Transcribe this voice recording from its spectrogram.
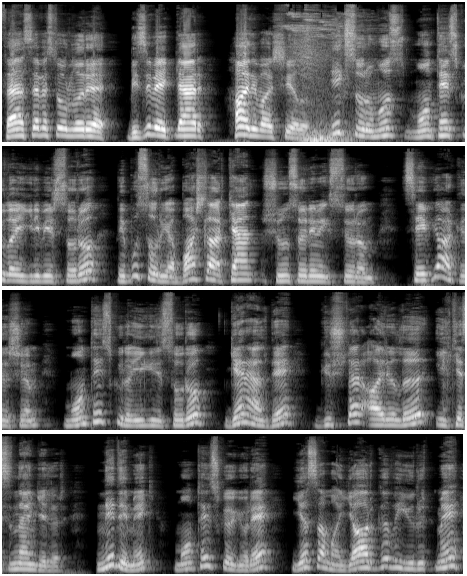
Felsefe soruları bizi bekler. Hadi başlayalım. İlk sorumuz Montesquieu'la ilgili bir soru ve bu soruya başlarken şunu söylemek istiyorum. Sevgili arkadaşım, Montesquieu'la ilgili soru genelde güçler ayrılığı ilkesinden gelir. Ne demek? Montesquieu'ya göre yasama, yargı ve yürütme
